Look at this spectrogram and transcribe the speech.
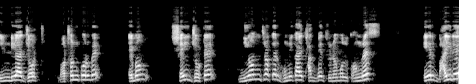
ইন্ডিয়া জোট গঠন করবে এবং সেই জোটে নিয়ন্ত্রকের ভূমিকায় থাকবে তৃণমূল কংগ্রেস। এর বাইরে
